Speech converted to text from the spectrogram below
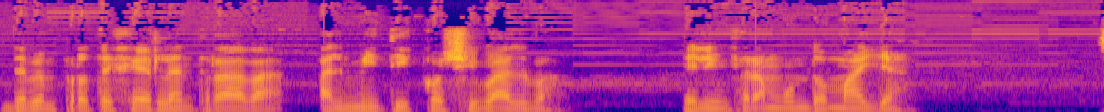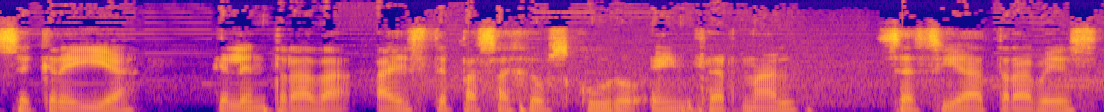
deben proteger la entrada al mítico Xibalba, el inframundo maya. Se creía que la entrada a este pasaje oscuro e infernal se hacía a través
